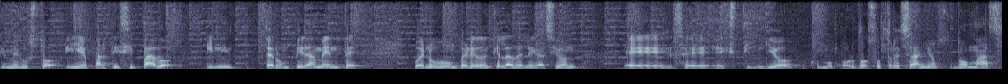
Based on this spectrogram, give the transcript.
y me gustó y he participado ininterrumpidamente. Bueno, hubo un periodo en que la delegación eh, se extinguió, como por dos o tres años, no más,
